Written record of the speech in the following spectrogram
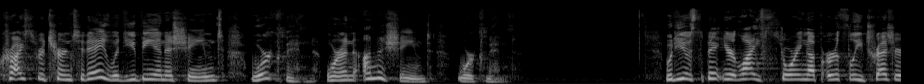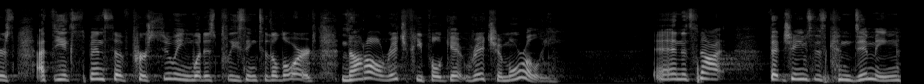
Christ returned today, would you be an ashamed workman or an unashamed workman? Would you have spent your life storing up earthly treasures at the expense of pursuing what is pleasing to the Lord? Not all rich people get rich immorally. And it's not that James is condemning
